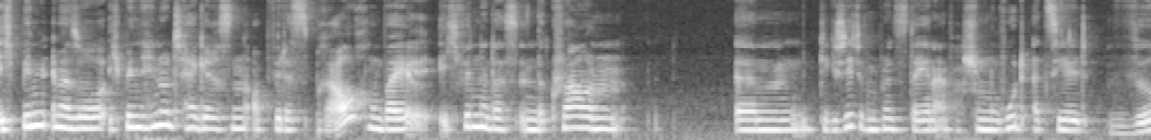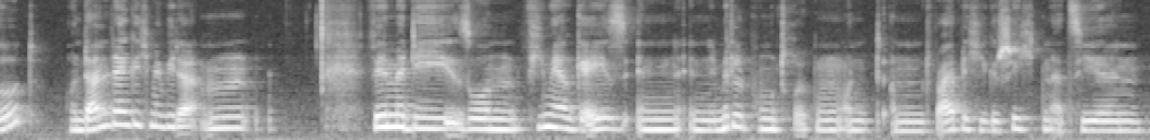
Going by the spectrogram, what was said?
ich bin immer so, ich bin hin und her gerissen, ob wir das brauchen, weil ich finde, dass in The Crown ähm, die Geschichte von Princess Diana einfach schon gut erzählt wird. Und dann denke ich mir wieder, mh, hm, Filme, die so ein Female Gaze in, in den Mittelpunkt rücken und, und weibliche Geschichten erzählen,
